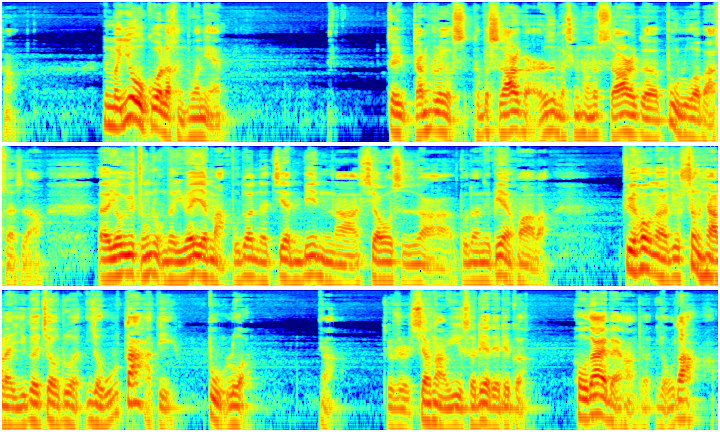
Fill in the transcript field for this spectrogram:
啊。那么又过了很多年，这咱们说有十，他不十二个儿子嘛，形成了十二个部落吧，算是啊。呃，由于种种的原因嘛，不断的兼并啊、消失啊、不断的变化吧。最后呢，就剩下了一个叫做犹大的部落，啊，就是相当于以色列的这个后代呗，哈，叫犹大。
